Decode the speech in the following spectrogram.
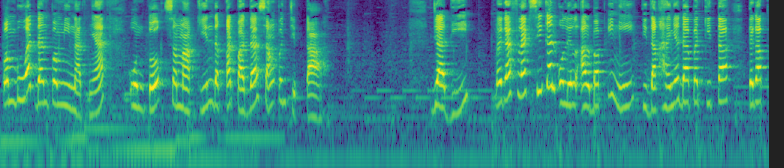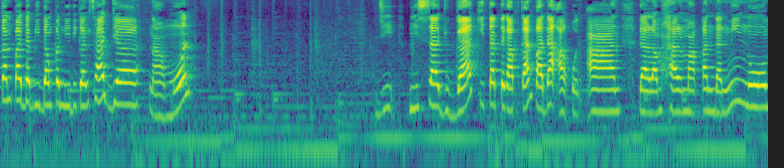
pembuat dan peminatnya untuk semakin dekat pada Sang Pencipta. Jadi, merefleksikan ulil albab ini tidak hanya dapat kita terapkan pada bidang pendidikan saja, namun bisa juga kita terapkan pada Al-Quran dalam hal makan dan minum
